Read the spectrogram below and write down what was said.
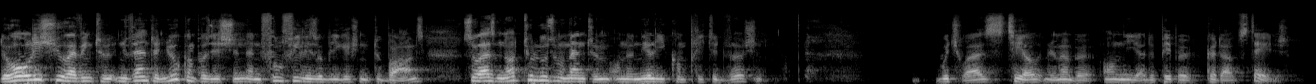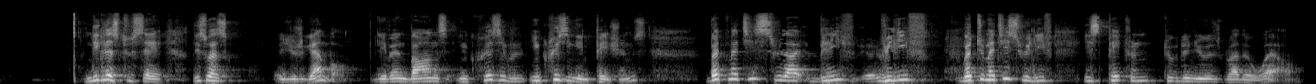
the whole issue of having to invent a new composition and fulfill his obligation to Barnes so as not to lose momentum on a nearly completed version, which was still, remember, only at the paper cutout stage. Needless to say, this was a huge gamble, given Barnes' increasing, increasing impatience, but Matisse' belief, relief, but to Matisse's relief, his patron took the news rather well,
